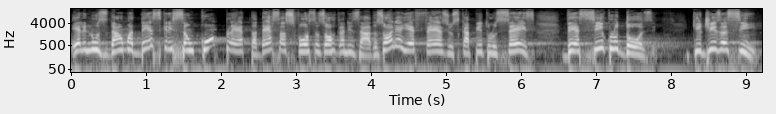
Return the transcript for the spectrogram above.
ele nos dá uma descrição completa dessas forças organizadas. Olha aí Efésios capítulo 6, versículo 12, que diz assim:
